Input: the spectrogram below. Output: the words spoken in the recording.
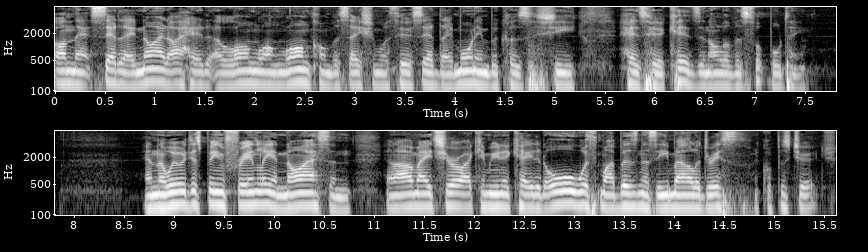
on that Saturday night, I had a long, long, long conversation with her Saturday morning because she has her kids in Oliver's football team. And we were just being friendly and nice, and, and I made sure I communicated all with my business email address, Equippers Church,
